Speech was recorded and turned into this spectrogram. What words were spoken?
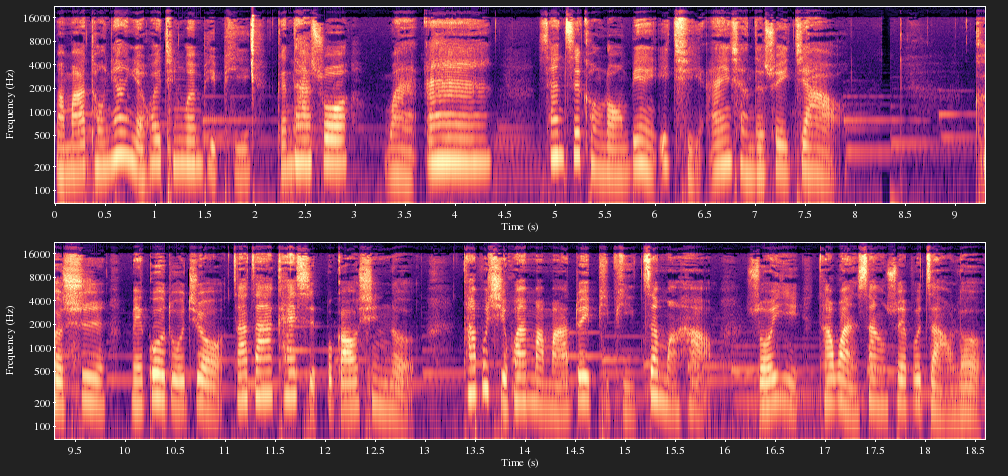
妈妈同样也会亲吻皮皮，跟他说晚安。三只恐龙便一起安详的睡觉。可是没过多久，渣渣开始不高兴了。他不喜欢妈妈对皮皮这么好，所以他晚上睡不着了。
